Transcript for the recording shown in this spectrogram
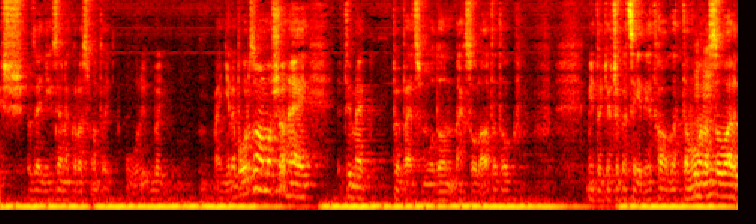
és az egyik zenekar azt mondta, hogy úr, hogy mennyire borzalmas a hely, ti meg pöpec módon megszólaltatok, mint hogyha csak a CD-t hallgatta volna, szóval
